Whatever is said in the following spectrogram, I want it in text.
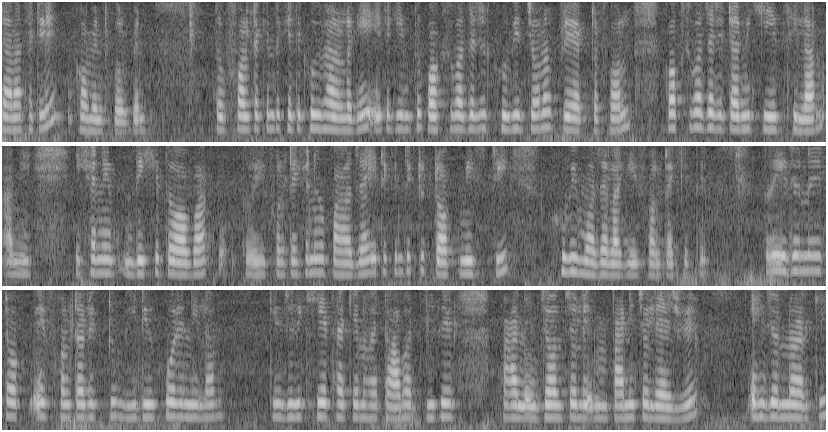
জানা থাকলে কমেন্ট করবেন। তো ফলটা কিন্তু খেতে খুবই ভালো লাগে। এটা কিন্তু কক্সবাজারের খুবই জনপ্রিয় একটা ফল। কক্সবাজার এটা আমি খেয়েছিলাম। আমি এখানে দেখে তো অবাক, তো এই ফলটা এখানেও পাওয়া যায়। এটা কিন্তু একটু টক মিষ্টি, খুবই মজা লাগে এই ফলটা খেতে। তো এই জন্য এই টক, এই ফলটার একটু ভিডিও করে নিলাম। কেউ যদি খেয়ে থাকেন, হয়তো আবার জিভে পানি, জল চলে পানি চলে আসবে। এই জন্য আর কি।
